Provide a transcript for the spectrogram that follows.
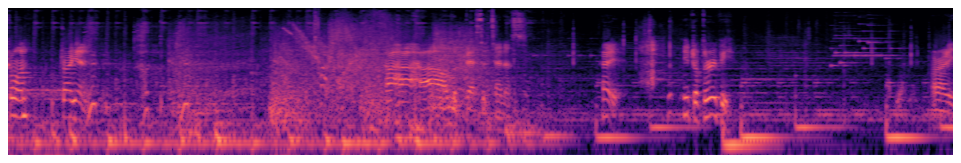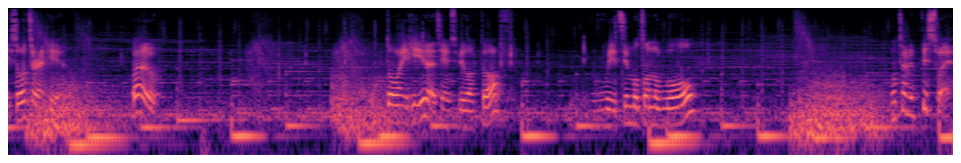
Come on, try again. Ha ha ha, I'm the best at tennis. Hey, he dropped a rupee. Alrighty, so what's around here? Whoa! Doorway here that seems to be locked off. Weird symbols on the wall. What's over this way?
